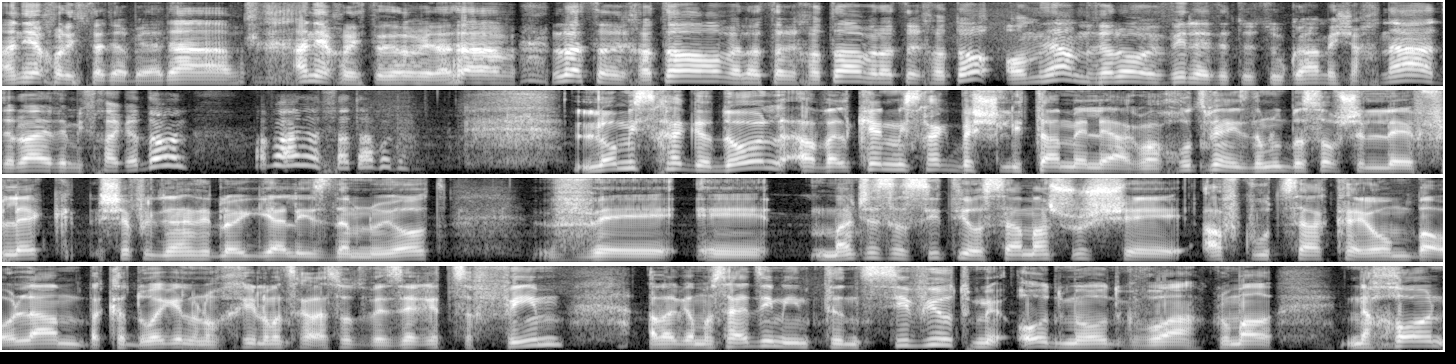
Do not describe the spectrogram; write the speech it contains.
אני יכול להסתדר בלעדיו, אני יכול להסתדר בלעדיו, לא צריך אותו, ולא צריך אותו, ולא צריך אותו, אמנם זה לא הביא לאיזה תצוגה משכנעת, זה לא היה איזה משחק גדול, אבל עשה את העבודה. לא משחק גדול, אבל כן משחק בשליטה מלאה. כלומר, חוץ מההזדמנות בסוף של אה, פלק, שפילד יונייטד לא הגיע להזדמנויות, ומנצ'סטר סיטי עושה משהו שאף קבוצה כיום בעולם, בכדורגל הנוכחי, לא מצליחה לעשות, וזה רצפים, אבל גם עושה את זה עם אינטנסיביות מאוד מאוד גבוהה. כלומר, נכון,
